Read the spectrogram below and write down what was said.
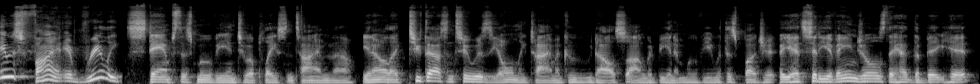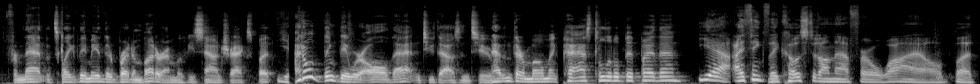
it was fine. It really stamps this movie into a place and time though. You know, like 2002 is the only time a Goo Goo Dolls song would be in a movie with this budget. You had City of Angels. They had the big hit from that. That's like they made their bread and butter on movie soundtracks. But Yeah. I don't think they were all that in 2002. Hadn't their moment passed a little bit by then? Yeah, I think they coasted on that for a while, but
